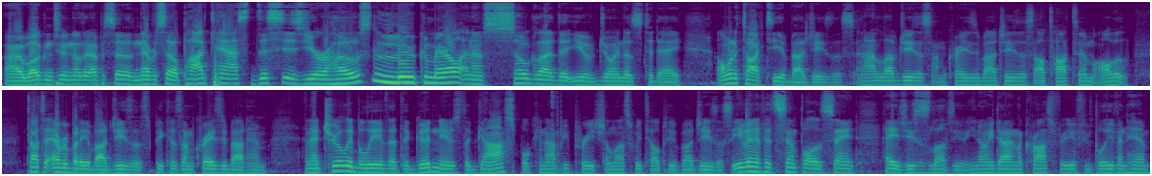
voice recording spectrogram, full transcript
All right, welcome to another episode of the Never Settle podcast. This is your host, Luke Merrill, and I'm so glad that you have joined us today. I want to talk to you about Jesus, and I love Jesus. I'm crazy about Jesus. I'll talk to him all the talk to everybody about Jesus because I'm crazy about him. And I truly believe that the good news, the gospel, cannot be preached unless we tell people about Jesus. Even if it's simple as saying, hey, Jesus loves you. You know, he died on the cross for you. If you believe in him,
